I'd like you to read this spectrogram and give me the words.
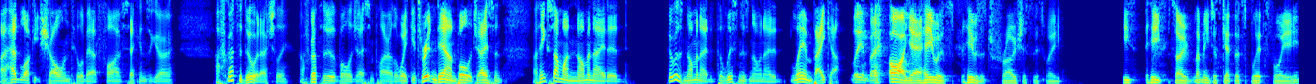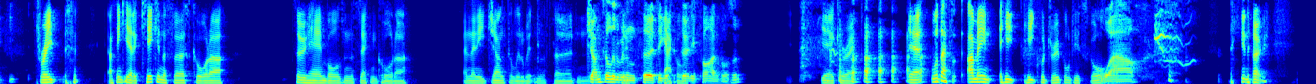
I had Lockie Shoal until about five seconds ago. I forgot to do it actually. I forgot to do the ball adjacent player of the week. It's written down ball adjacent. I think someone nominated. Who was nominated? The listeners nominated Liam Baker. Liam Baker. Oh yeah, he was he was atrocious this week. He's he. So let me just get the splits for you. Three. I think he had a kick in the first quarter, two handballs in the second quarter, and then he junked a little bit in the third. And Jumped a little bit in the third to get to 35, was it? Yeah, correct. yeah, well, that's. I mean, he he quadrupled his score. wow. you know.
